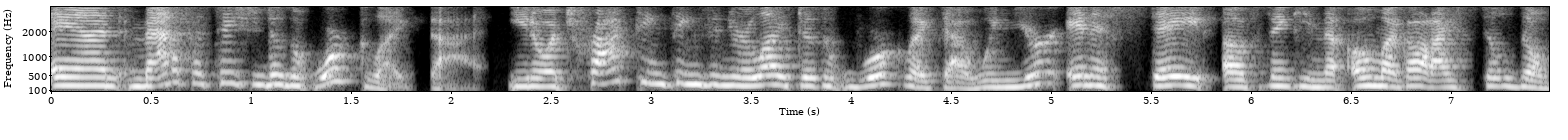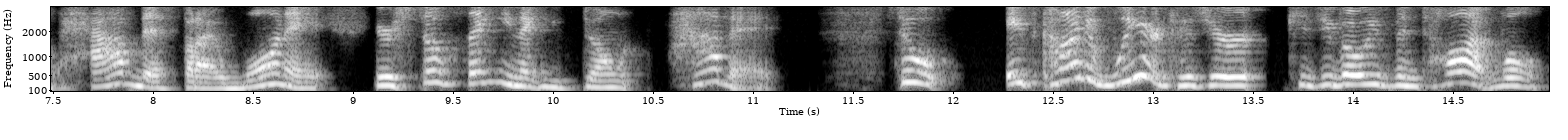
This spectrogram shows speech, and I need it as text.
And manifestation doesn't work like that. You know, attracting things in your life doesn't work like that. When you're in a state of thinking that, oh my God, I still don't have this, but I want it, you're still thinking that you don't have it. So it's kind of weird because you're, because you've always been taught, well,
